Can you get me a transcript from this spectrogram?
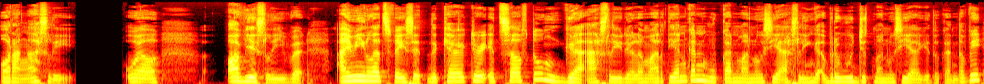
orang asli. Well, obviously, but I mean let's face it, the character itself tuh nggak asli dalam artian kan bukan manusia asli, nggak berwujud manusia gitu kan. Tapi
